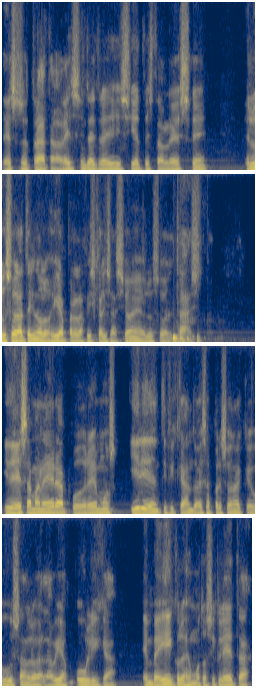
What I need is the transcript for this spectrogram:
de eso se trata. La ley 6317 establece el uso de la tecnología para la fiscalización en el uso del tránsito. Y de esa manera podremos ir identificando a esas personas que usan la vía pública en vehículos, en motocicletas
